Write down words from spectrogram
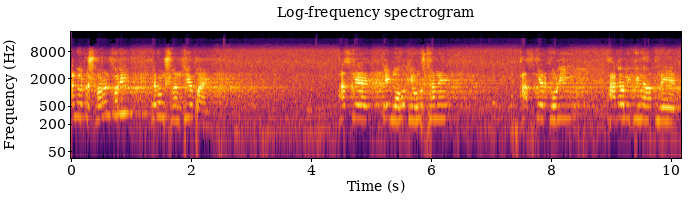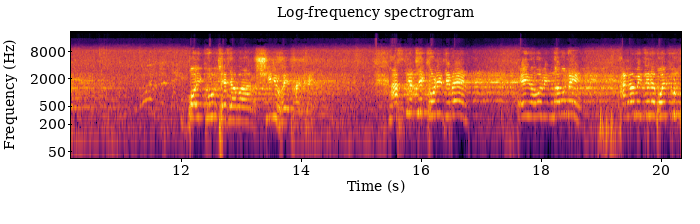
আমি ওটা স্মরণ করি এবং শান্তিও পাই। আজকে এই মহতি অনুষ্ঠানে আজকের করি, আগামী দিনে আপনি বৈকুণ্ঠে যাওয়ার সিঁড়ি হয়ে থাকবে। আজকের যে করি দিবেন, এই নববৃন্দাবনে আগামী দিনে বৈকুণ্ঠ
